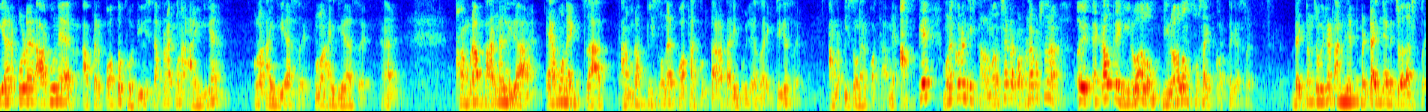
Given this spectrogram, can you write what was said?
এয়ারপোর্টের আগুনের আপনার কত ক্ষতি হয়েছে আপনার কোনো আইডিয়া কোনো আইডিয়া আছে? কোনো আইডিয়া আছে? হ্যাঁ? আমরা বাঙালিরা এমন এক জাত আমরা পিছনের কথা খুব তাড়াতাড়ি ভুলে যাই ঠিক আছে? আমরা পিছনের কথা। মানে আজকে মনে করেন এই সালমান শাহটা ঘটনা করছে না? ওই কালকে Hero Alam Hero Alam suicide করতে গেছে। দেখবেন যে ওইটা টাইম লাইনে চলে আসছে।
